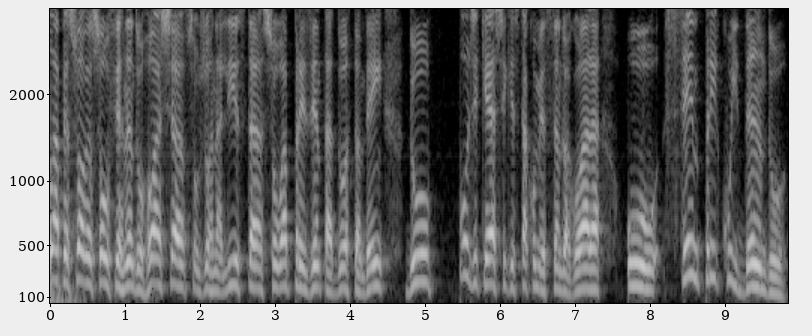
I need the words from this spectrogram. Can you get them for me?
Olá pessoal, eu sou o Fernando Rocha, sou jornalista, sou apresentador também do podcast que está começando agora, o Sempre Cuidando.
